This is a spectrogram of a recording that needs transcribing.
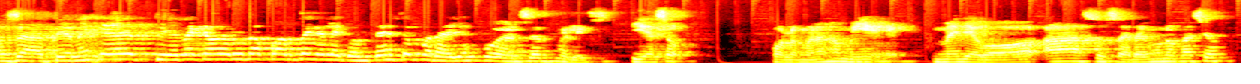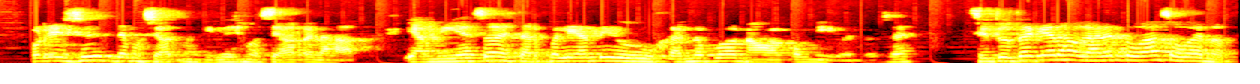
o sea, tiene que, tiene que haber una parte que le conteste para ellos poder ser felices. Y eso, por lo menos a mí, me llegó a suceder en una ocasión. Porque yo soy demasiado tranquilo y demasiado relajado. Y a mí eso de estar peleando y buscando feo no va conmigo. Entonces, si tú te quieres jugar en tu vaso, bueno,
